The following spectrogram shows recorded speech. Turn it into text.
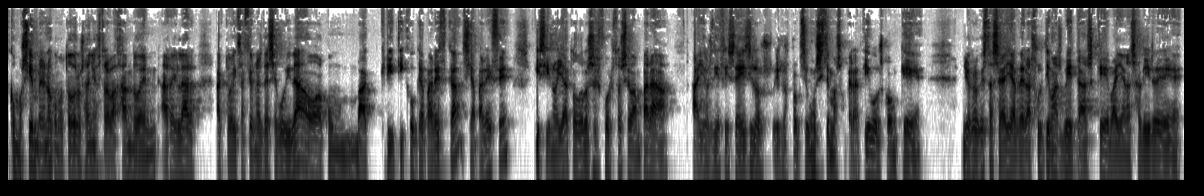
como siempre, ¿no? Como todos los años, trabajando en arreglar actualizaciones de seguridad o algún bug crítico que aparezca, si aparece, y si no, ya todos los esfuerzos se van para iOS 16 y los, y los próximos sistemas operativos, con que yo creo que esta sea ya de las últimas betas que vayan a salir de,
